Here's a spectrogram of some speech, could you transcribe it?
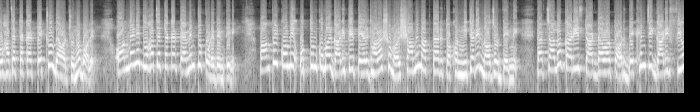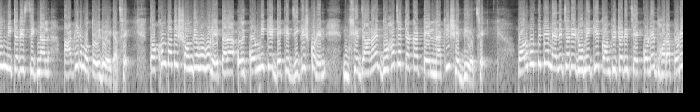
দু টাকার পেট্রোল দেওয়ার জন্য বলেন। অনলাইনে দু টাকার পেমেন্টও করে দেন তিনি। পাম্পের কর্মী উত্তম কুমার গাড়িতে তেল ঢালার সময় শামীম আক্তার তখন মিটারে নজর দেননি। তার চালক গাড়ি স্টার্ট দেওয়ার পর দেখেন যে গাড়ির ফিউল মিটারের সিগন্যাল আগের মতোই রয়ে গেছে। তখন তাদের সন্দেহ হলে তারা ওই কর্মীকে ডেকে জিজ্ঞেস করেন, সে জানায় দু হাজার টাকার তেল নাকি সে দিয়েছে? পরবর্তীতে ম্যানেজারের রুমে গিয়ে কম্পিউটারে চেক করলে ধরা পড়ে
